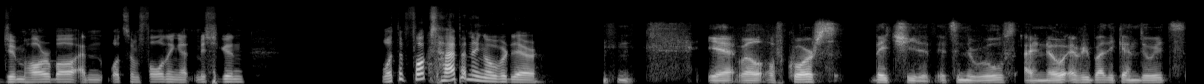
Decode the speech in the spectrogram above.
Jim Harbaugh and what's unfolding at Michigan. What the fuck's happening over there? Yeah, well, of course they cheated. It's in the rules. I know everybody can do it.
